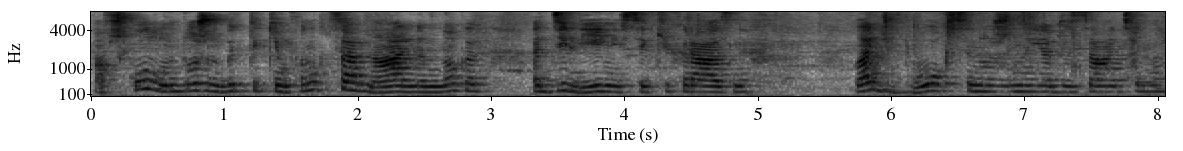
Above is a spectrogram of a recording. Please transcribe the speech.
А в школу он должен быть таким функциональным, много отделений всяких разных. Ланчбоксы нужны обязательно.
